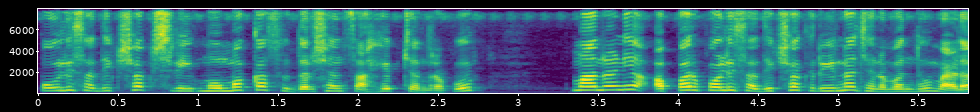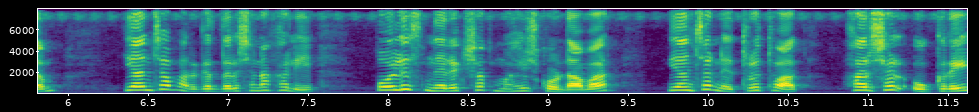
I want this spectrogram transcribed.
पोलीस अधीक्षक श्री मोमक्का सुदर्शन साहेब चंद्रपूर माननीय अपर पोलीस अधीक्षक रीना जनबंधू मॅडम यांच्या मार्गदर्शनाखाली पोलीस निरीक्षक महेश कोंडावार यांच्या नेतृत्वात हर्षल ओकरे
